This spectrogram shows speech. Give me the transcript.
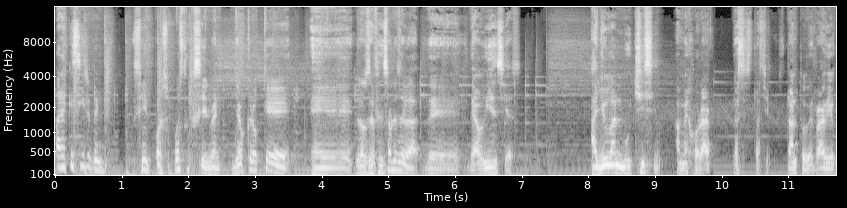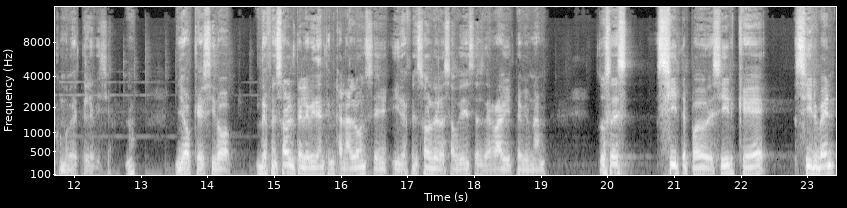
¿Para qué sirven? Sí, por supuesto que sirven. Yo creo que eh, los defensores de, de, audiencias ayudan muchísimo a mejorar las estaciones, tanto de radio como de televisión. ¿no? Yo que he sido defensor del televidente en Canal 11 y defensor de las audiencias de radio y TV UNAM, entonces sí te puedo decir que sirven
